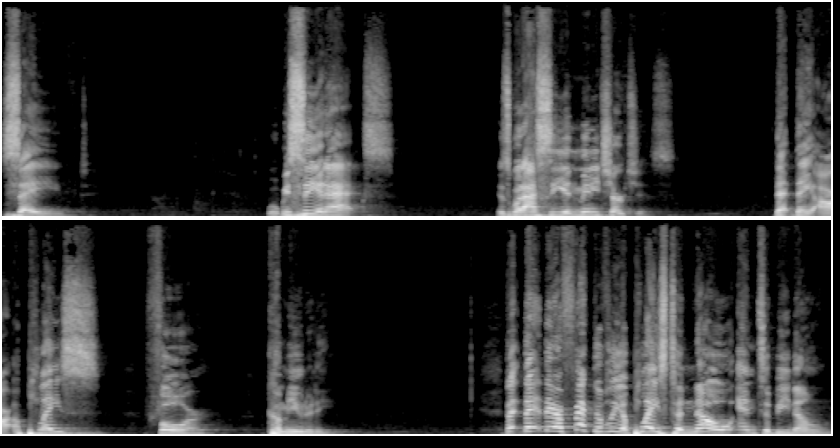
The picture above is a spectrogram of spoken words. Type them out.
saved. What we see in Acts is what I see in many churches that they are a place for community. They're effectively a place to know and to be known,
